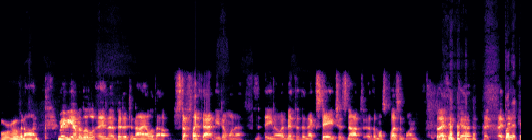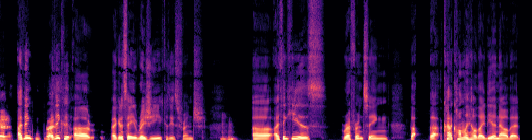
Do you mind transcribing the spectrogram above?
we're moving on. Maybe I'm a little in a bit of denial about stuff like that, and you don't want to, you know, admit that the next stage is not uh, the most pleasant one. But I think, uh, I, I but think, uh, I think, I think, uh, I gotta say Regis because he's French. Mm-hmm. Uh, I think he is referencing that that kind of commonly held idea now that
